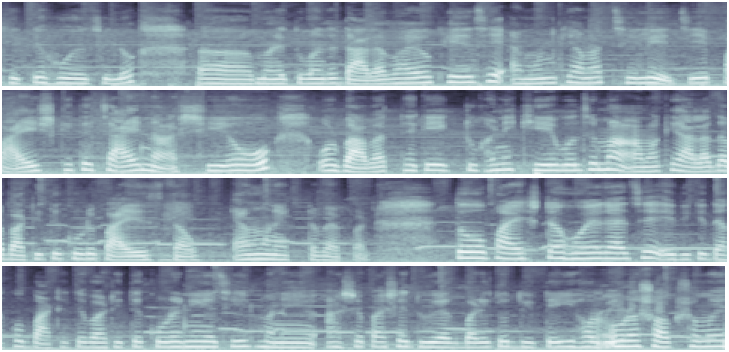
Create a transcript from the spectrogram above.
খেতে হয়েছিল। মানে তোমাদের দাদা ভাইও খেয়েছে, এমনকি আমার ছেলে যে পায়েস খেতে চায় না, সেও ওর বাবার থেকে একটুখানি খেয়ে বলছে, মা, আমাকে আলাদা বাটিতে করে পায়েস দাও। এমন একটা ব্যাপার। তো পায়েসটা হয়ে গেছে, এদিকে দেখো বাটিতে বাটিতে করে নিয়েছি। মানে আশেপাশে দু এক বাড়ি তো দিতেই হবে। ওরা সব সময়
